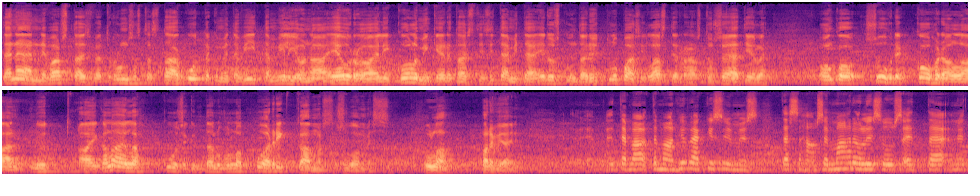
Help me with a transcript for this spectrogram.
Tänään ne vastaisivat runsasta 165 miljoonaa euroa, eli kolminkertaisesti sitä, mitä eduskunta nyt lupasi lastenrahaston säätiölle. Onko suhde kohdallaan nyt aika lailla 60-luvun loppua rikkaammassa Suomessa? Ulla Parviainen. Tämä, tämä on hyvä kysymys. Tässähän on se mahdollisuus, että nyt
